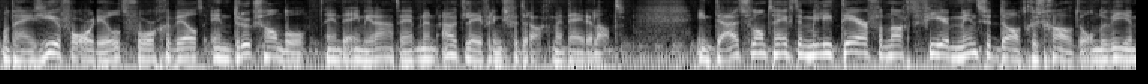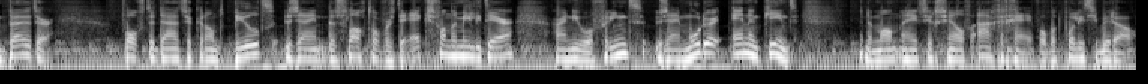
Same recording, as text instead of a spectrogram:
Want hij is hier veroordeeld voor geweld en drugshandel. En de Emiraten hebben een uitleveringsverdrag met Nederland. In Duitsland heeft een militair vannacht vier mensen doodgeschoten, onder wie een peuter. Volgens de Duitse krant Bild zijn de slachtoffers de ex van de militair, haar nieuwe vriend, zijn moeder en een kind. De man heeft zichzelf aangegeven op het politiebureau.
